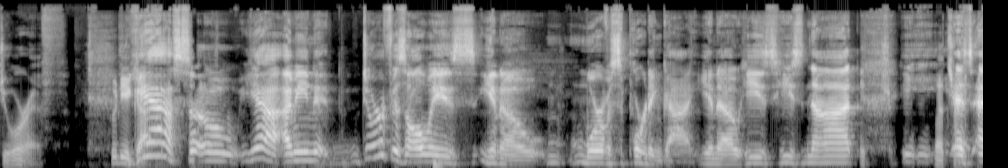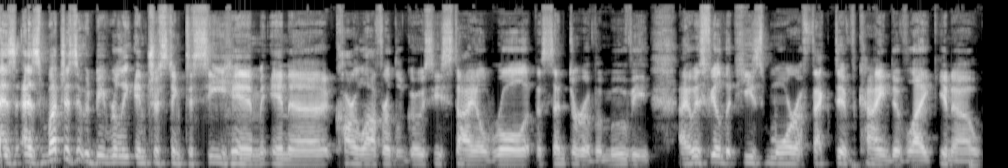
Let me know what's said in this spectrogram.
Dourif. Who do you got? Yeah, so yeah, I mean, Dourif is always, you know, more of a supporting guy. You know, he's he's not he- That's as as as much as it would be really interesting to see him in a Karloff or Lugosi style role at the center of a movie. I always feel that he's more effective, kind of like you know,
